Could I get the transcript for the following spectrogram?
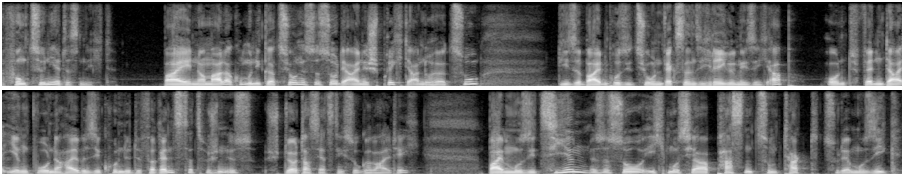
funktioniert es nicht. Bei normaler Kommunikation ist es so, der eine spricht, der andere hört zu. Diese beiden Positionen wechseln sich regelmäßig ab. Und wenn da irgendwo eine halbe Sekunde Differenz dazwischen ist, stört das jetzt nicht so gewaltig. Beim Musizieren ist es so, ich muss ja passend zum Takt, zu der Musik,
